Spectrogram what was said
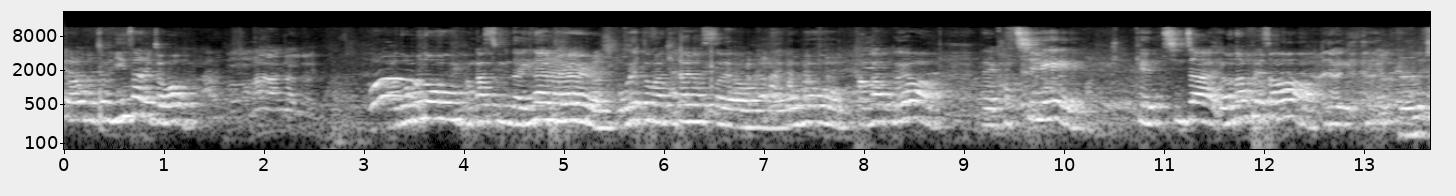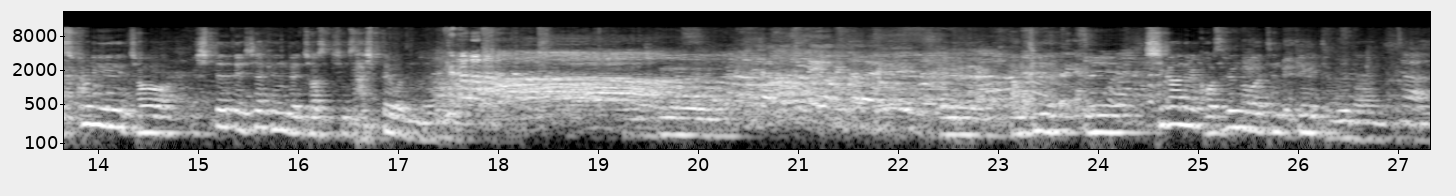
여러분 좀 인사를 좀. 아, 너무너무 반갑습니다. 이날을 오랫동안 기다렸어요. 네, 너무 반갑고요. 네, 같이 이렇게 진짜 연합해서 이- 되게 그 스쿨이 저 20대 때 시작했는데 저 지금 40대거든요. 그, 그 아무튼 이 시간을 거스른 것 같은 느낌이 듭니다. 진짜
